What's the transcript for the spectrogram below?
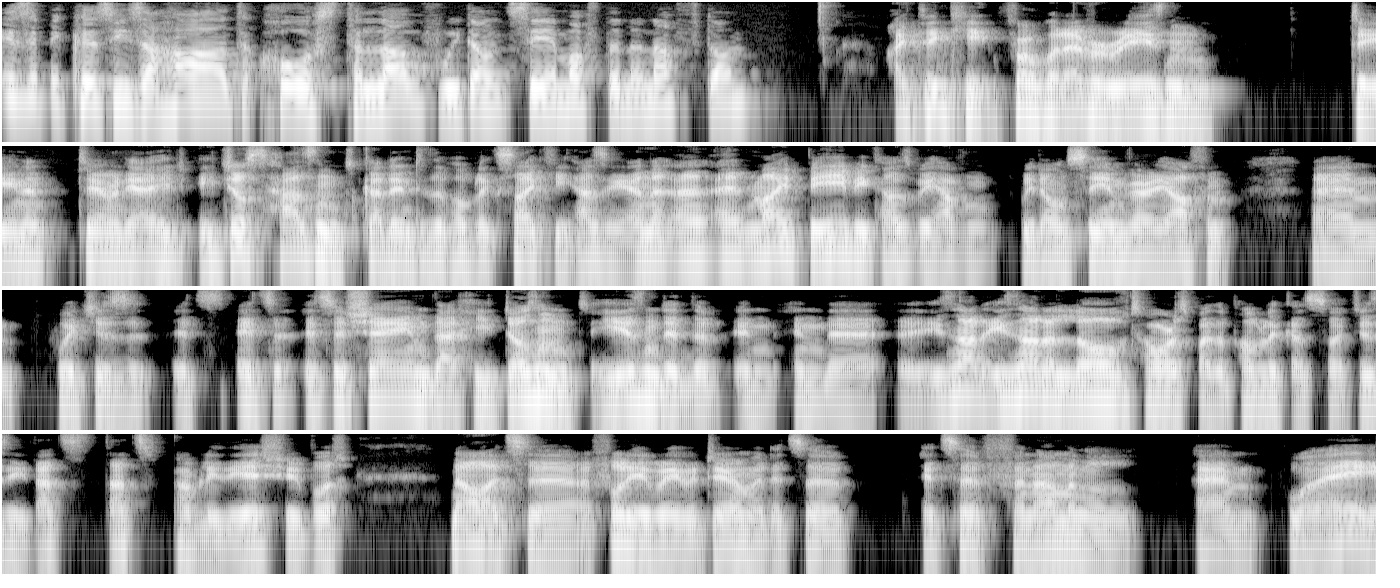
Is it because he's a hard horse to love? We don't see him often enough, Donn. I think he, for whatever reason, Dean, Dean yeah, he, he just hasn't got into the public psyche, has he? And, and, it might be because we haven't, we don't see him very often. Um, which is it's it's it's a shame that he doesn't he isn't in the in in the he's not he's not a loved horse by the public as such, is he? That's that's probably the issue. But no, it's a, I fully agree with Dermot. It's a it's a phenomenal um well a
